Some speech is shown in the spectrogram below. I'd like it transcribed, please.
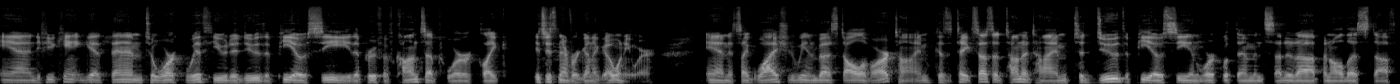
and if you can't get them to work with you to do the POC, the proof of concept work, like it's just never going to go anywhere. And it's like, why should we invest all of our time? Because it takes us a ton of time to do the POC and work with them and set it up and all this stuff,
